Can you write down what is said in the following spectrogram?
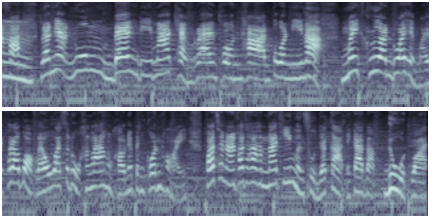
นะคะอืมและเนี่ยนุ่มเด้งดีมากแข็งแรงทนทานตัวนี้นะค่ะไม่เคลื่อนด้วยเห็นไหมเพราะเราบอกแล้วว่าวัสดุข้างล่างของเขาเนี่ยเป็นก้นหอย เพราะฉะนั้นเขาจะทำหน้าที่เหมือนสูญญากาศในการแบบดูดไว้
